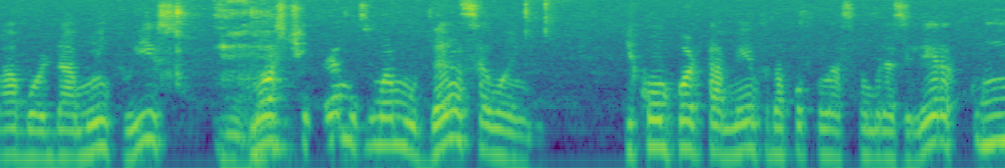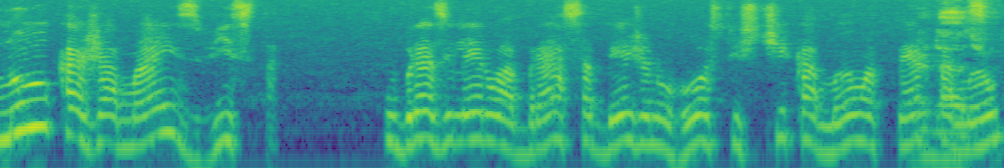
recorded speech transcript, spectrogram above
abordar muito isso, uhum. nós tivemos uma mudança, Wang, de comportamento da população brasileira nunca jamais vista. O brasileiro abraça, beija no rosto, estica a mão, aperta Verdade. a mão.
